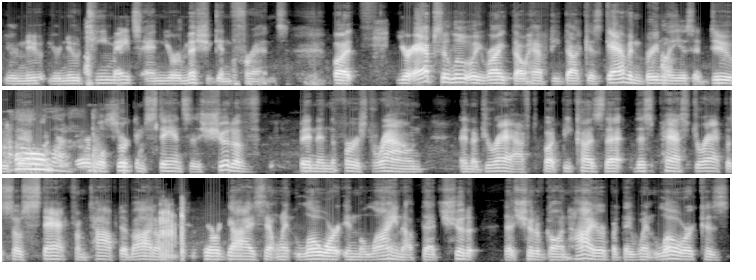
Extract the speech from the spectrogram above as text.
your new your new teammates and your Michigan friends. But you're absolutely right, though, Hefty Duck, is Gavin Brindley is a dude that Oh under normal circumstances should have been in the first round in a draft, but because that this past draft was so stacked from top to bottom, there were guys that went lower in the lineup that should that should have gone higher, but they went lower because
